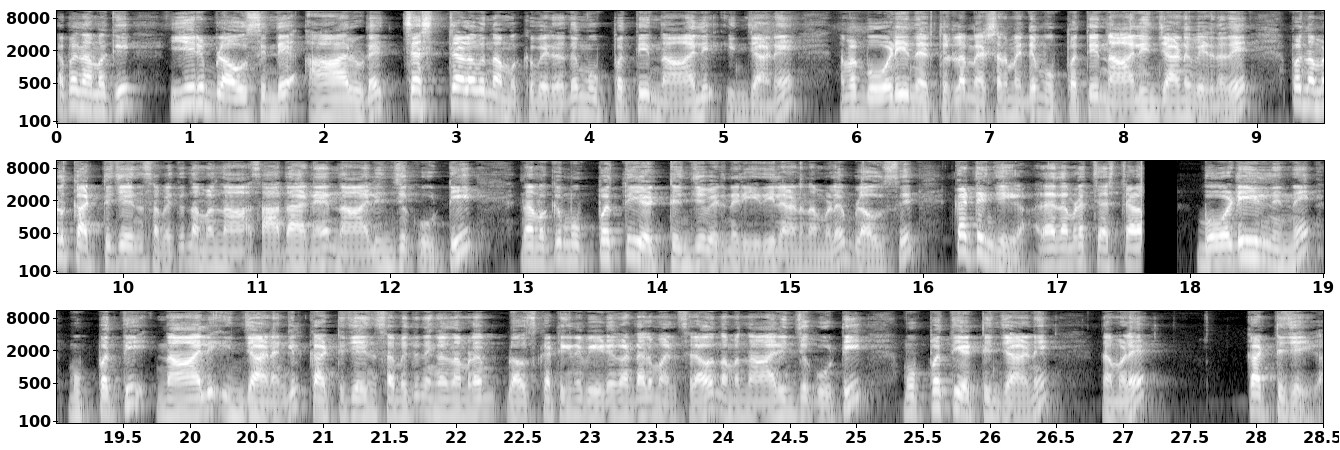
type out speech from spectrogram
അപ്പോൾ നമുക്ക് ഈ ഒരു ബ്ലൗസിന്റെ ആളുടെ ചെസ്റ്റ് അളവ് നമുക്ക് വരുന്നത് മുപ്പത്തി നാല് ഇഞ്ചാണ്. നമ്മൾ ബോഡിയിൽ നിന്ന് എടുത്തിട്ടുള്ള മെഷർമെന്റ് മുപ്പത്തി നാല് ഇഞ്ചാണ് വരുന്നത്. അപ്പോൾ നമ്മൾ കട്ട് ചെയ്യുന്ന സമയത്ത് നമ്മൾ സാധാരണ നാലിഞ്ച് കൂട്ടി നമുക്ക് മുപ്പത്തി എട്ട് ഇഞ്ച് വരുന്ന രീതിയിലാണ് നമ്മൾ ബ്ലൗസ് കട്ടിങ് ചെയ്യുക. അതായത് നമ്മുടെ ചെസ്റ്റ് അളവ് ബോഡിയിൽ നിന്ന് മുപ്പത്തി നാല് ഇഞ്ചാണെങ്കിൽ കട്ട് ചെയ്യുന്ന സമയത്ത് നിങ്ങൾ നമ്മുടെ ബ്ലൗസ് കട്ടിങ്ങിന്റെ വീഡിയോ കണ്ടാൽ മനസ്സിലാവും. നമ്മൾ നാലിഞ്ച് കൂട്ടി മുപ്പത്തി എട്ട് ഇഞ്ചാണ് നമ്മൾ കട്ട് ചെയ്യുക.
